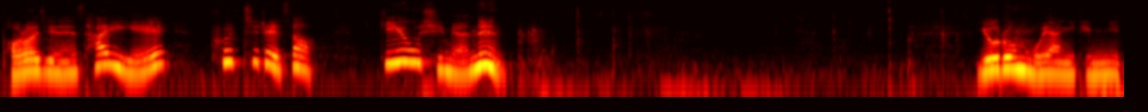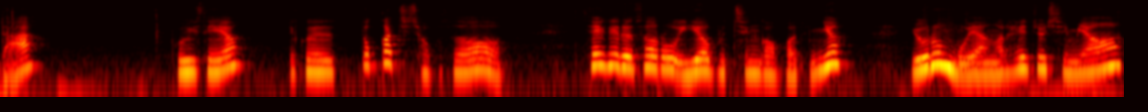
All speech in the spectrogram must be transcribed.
벌어지는 사이에 풀칠해서 끼우시면은 요런 모양이 됩니다. 보이세요? 이걸 똑같이 접어서 세 개를 서로 이어 붙인 거거든요. 요런 모양을 해주시면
